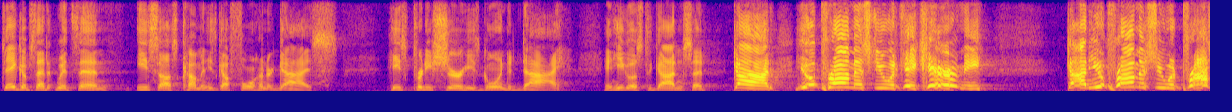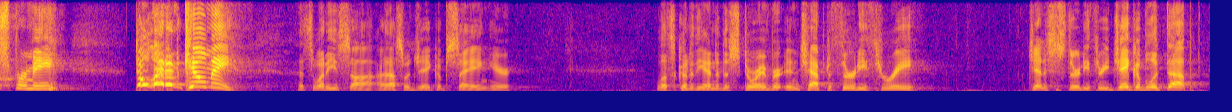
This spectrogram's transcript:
Jacob's at wit's end. Esau's coming. He's got 400 guys. He's pretty sure he's going to die. And he goes to God and said, God, you promised you would take care of me. God, you promised you would prosper me. Don't let him kill me. That's what Esau, that's what Jacob's saying here. Let's go to the end of the story in chapter 33. Genesis 33. Jacob looked up,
